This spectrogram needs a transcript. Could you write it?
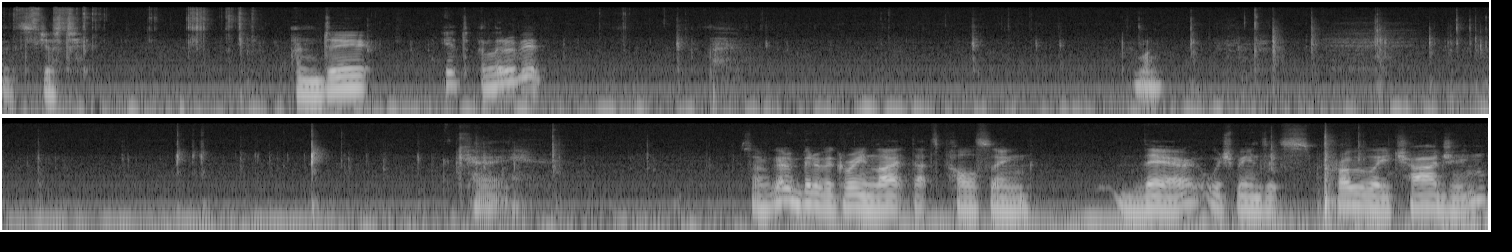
let's just undo it a little bit. Come on. Okay. So I've got a bit of a green light that's pulsing there, which means it's probably charging.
